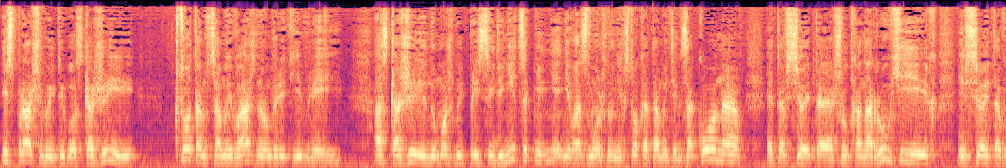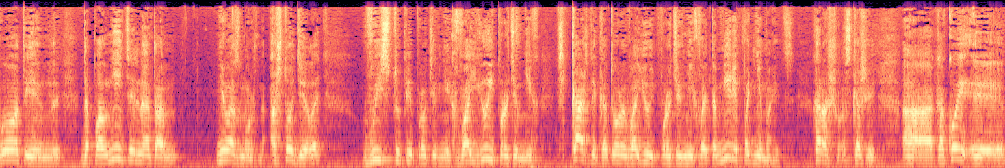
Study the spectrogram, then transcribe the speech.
и спрашивает его, скажи, кто там самый важный, он говорит, евреи а скажи, ну, может быть, присоединиться к ним? Не, невозможно. У них столько там этих законов, это все это шулханарухи их, и все это вот, и дополнительно там невозможно. А что делать? Выступи против них, воюй против них. Каждый, который воюет против них в этом мире, поднимается. Хорошо, скажи, а какой э,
